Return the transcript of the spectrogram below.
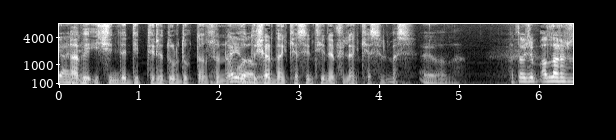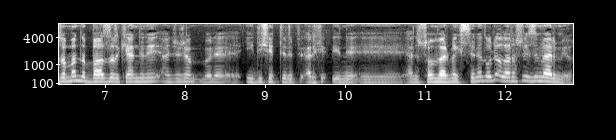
Yani, Abi içinde dipdiri durduktan sonra eyvallah. o dışarıdan kesintiyle filan kesilmez. Eyvallah. Hatta hocam Allah Resulü zamanında bazıları kendini hani hocam böyle iyi diş ettirip erkekliğini e, yani son vermek istenen oluyor. Allah Resulü izin vermiyor.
